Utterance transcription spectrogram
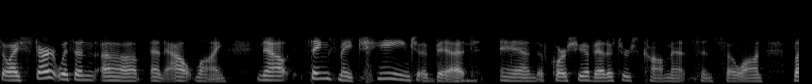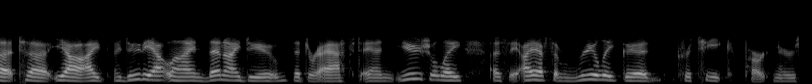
So I start with an uh, an outline. Now things may change a bit, and of course you have editors' comments and so on. But uh, yeah, I, I do the outline, then I do the draft, and usually I see I have some really good critique partners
